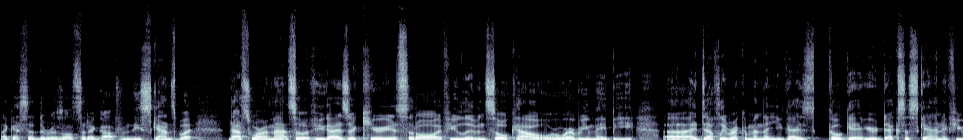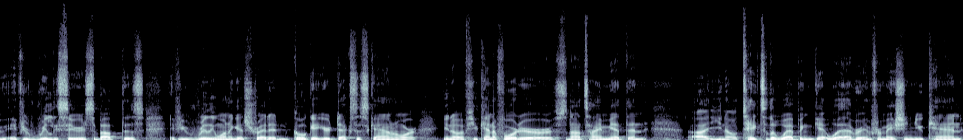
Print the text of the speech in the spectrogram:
like I said, the results that I got from these scans. But that's where I'm at. So if you guys are curious at all, if you live in SoCal or wherever you may be, uh, I definitely recommend that you guys go get your DEXA scan. If you if you're really serious about this, if you really want to get shredded, go get your DEXA scan. Or you know if you can't afford it or if it's not time yet, then uh, you know, take to the web and get whatever information you can.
